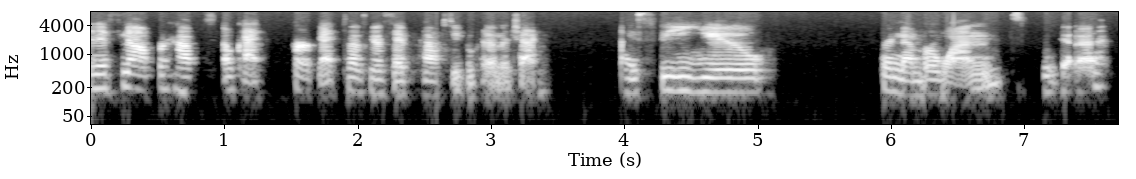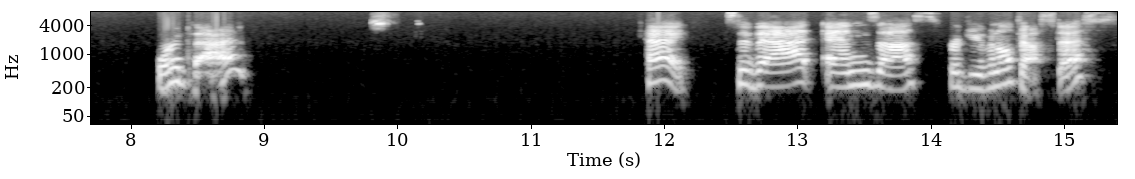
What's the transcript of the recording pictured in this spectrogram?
And if not, perhaps, okay, perfect. I was going to say, perhaps you can put in the chat. I see you for number one. Going to word that. Okay, so that ends us for juvenile justice.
